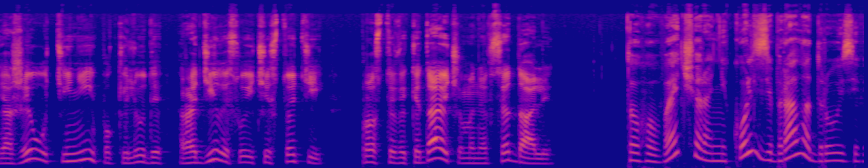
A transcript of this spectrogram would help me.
Я жив у тіні, поки люди раділи своїй чистоті, просто викидаючи мене все далі. Того вечора Ніколь зібрала друзів.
